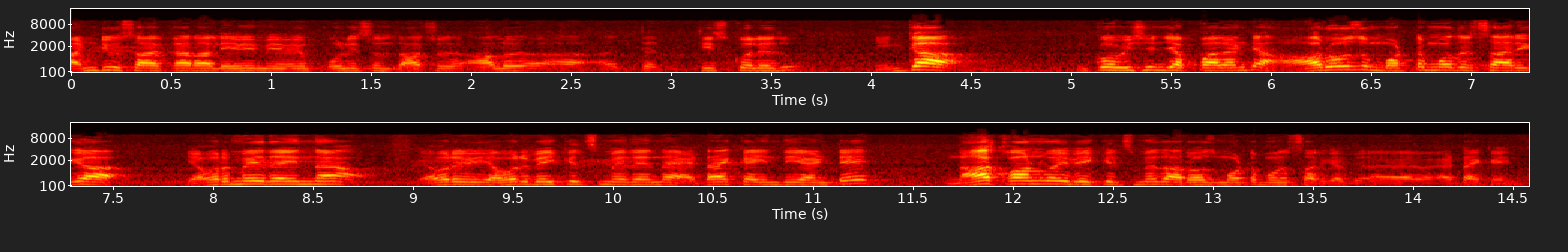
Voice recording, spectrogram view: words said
అండ్యూ సహకారాలు ఏమీ మేమేం పోలీసులు దాచు ఆలో తీసుకోలేదు. ఇంకా ఇంకో విషయం చెప్పాలంటే ఆ రోజు మొట్టమొదటిసారిగా ఎవరి మీద అయినా ఎవరి ఎవరి వెహికల్స్ మీద అయినా అటాక్ అయింది అంటే నా కాన్వాయ్ వెహికల్స్ మీద ఆ రోజు మొట్టమొదటిసారిగా uh, అటాక్ అయింది.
